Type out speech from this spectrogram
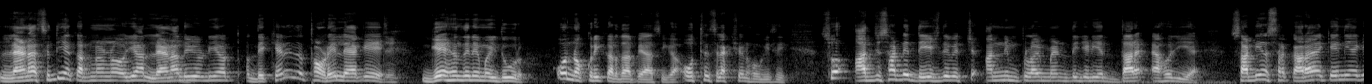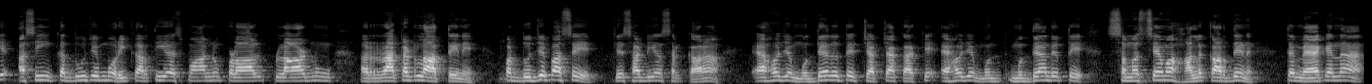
ਲੈਣਾ ਸਿੱਧੀਆਂ ਕਰਨ ਨੂੰ ਜਾਂ ਲੈਣਾ ਦੀ ਜਿਹੜੀਆਂ ਦੇਖਿਆ ਨਹੀਂ ਥੋੜੇ ਲੈ ਕੇ ਗਏ ਹੁੰਦੇ ਨੇ ਮਜ਼ਦੂਰ ਉਹ ਨੌਕਰੀ ਕਰਦਾ ਪਿਆ ਸੀਗਾ ਉੱਥੇ ਸਿਲੈਕਸ਼ਨ ਹੋ ਗਈ ਸੀ। ਸੋ ਅੱਜ ਸਾਡੇ ਦੇਸ਼ ਦੇ ਵਿੱਚ ਅਨਇੰਪਲੋਇਮੈਂਟ ਦੀ ਜਿਹੜੀ ਦਰ ਇਹੋ ਜੀ ਹੈ ਸਾਡੀਆਂ ਸਰਕਾਰਾਂ ਇਹ ਕਹਿੰਦੀਆਂ ਕਿ ਅਸੀਂ ਕੱਦੂ 'ਚ ਮੋਰੀ ਕਰਤੀ ਹੈ ਅਸਮਾਨ ਨੂੰ ਪੜਾਲ, ਪਲਾੜ ਨੂੰ ਰਾਕਟ ਲਾਤੇ ਨੇ। ਪਰ ਦੂਜੇ ਪਾਸੇ ਜੇ ਸਾਡੀਆਂ ਸਰਕਾਰਾਂ ਇਹੋ ਜਿਹੇ ਮੁੱਦਿਆਂ ਦੇ ਉੱਤੇ ਚਰਚਾ ਕਰਕੇ, ਇਹੋ ਜਿਹੇ ਮੁੱਦ- ਮੁੱਦਿਆਂ ਦੇ ਉੱਤੇ ਸਮੱਸਿਆਵਾਂ ਹੱਲ ਕਰ ਦੇਣ, ਤੇ ਮੈਂ ਕਹਿੰਦਾ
